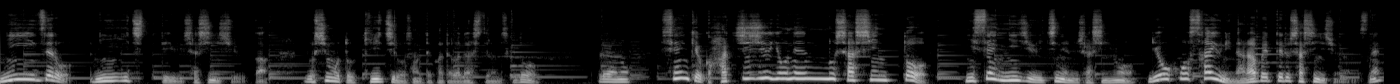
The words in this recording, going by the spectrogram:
2021っていう写真集が、吉本喜一郎さんって方が出してるんですけど、これあの、1984年の写真と2021年の写真を両方左右に並べてる写真集なんですね。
